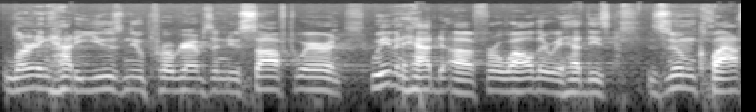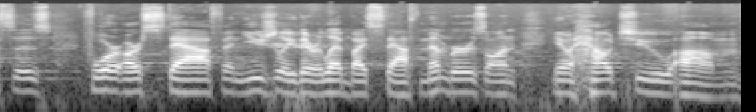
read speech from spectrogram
learning how to use new programs and new software. And we even had, uh, for a while there, we had these Zoom classes for our staff. And usually they were led by staff members on, you know, how to. Um,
